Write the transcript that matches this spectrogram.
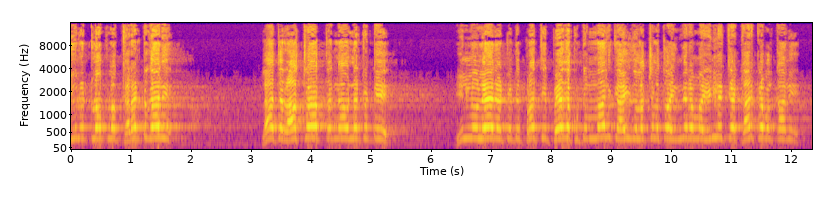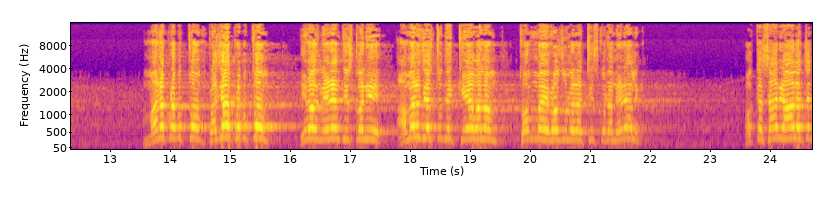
యూనిట్ లోపల కరెంటు కానీ లేకపోతే రాష్ట్ర వ్యాప్తంగా ఉన్నటువంటి ఇల్లు లేనటువంటి ప్రతి పేద కుటుంబానికి ఐదు లక్షలతో ఇందిరమ్మ ఇల్లు ఇచ్చే కార్యక్రమం కానీ మన ప్రభుత్వం ప్రజా ప్రభుత్వం ఈరోజు నిర్ణయం తీసుకొని అమలు చేస్తుంది కేవలం తొంభై రోజుల్లోనే తీసుకున్న నిర్ణయాలు ఒక్కసారి ఆలోచన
